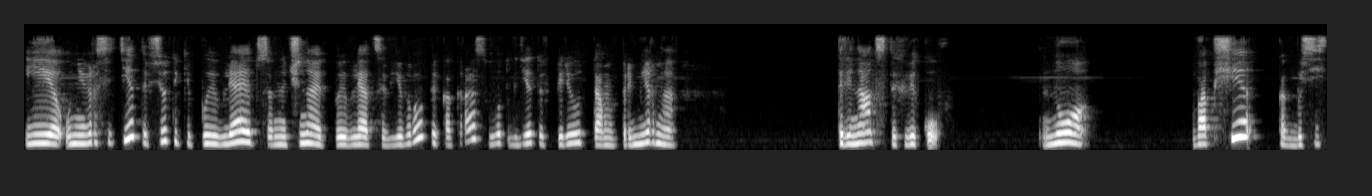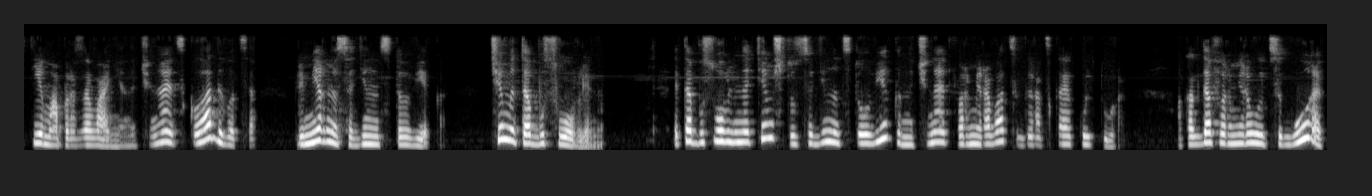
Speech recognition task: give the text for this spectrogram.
И университеты все-таки появляются, начинают появляться в Европе как раз вот где-то в период там примерно 13 веков. Но вообще как бы система образования начинает складываться примерно с XI века. Чем это обусловлено? Это обусловлено тем, что с XI века начинает формироваться городская культура. А когда формируется город,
